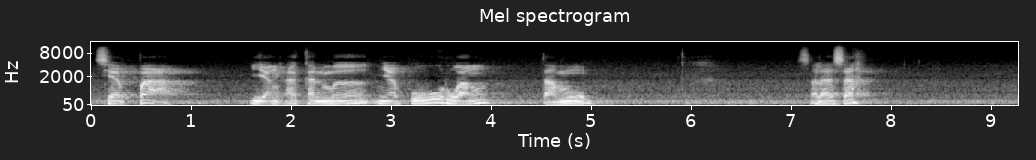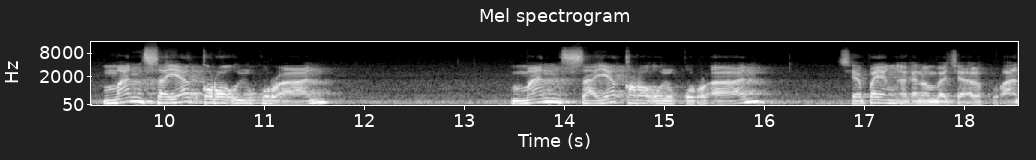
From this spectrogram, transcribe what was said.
siapa yang akan menyapu ruang tamu? Salah sah. Man saya qara'ul Quran man saya qara'ul Quran siapa yang akan membaca Al-Quran?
